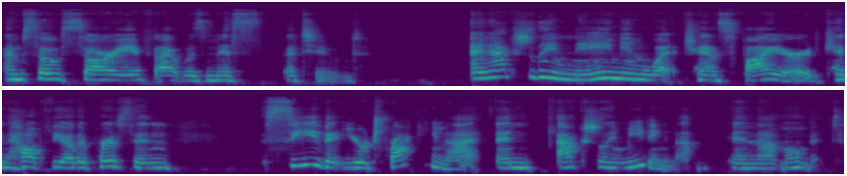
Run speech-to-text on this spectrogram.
I'm so sorry if that was misattuned. And actually naming what transpired can help the other person see that you're tracking that and actually meeting them in that moment.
